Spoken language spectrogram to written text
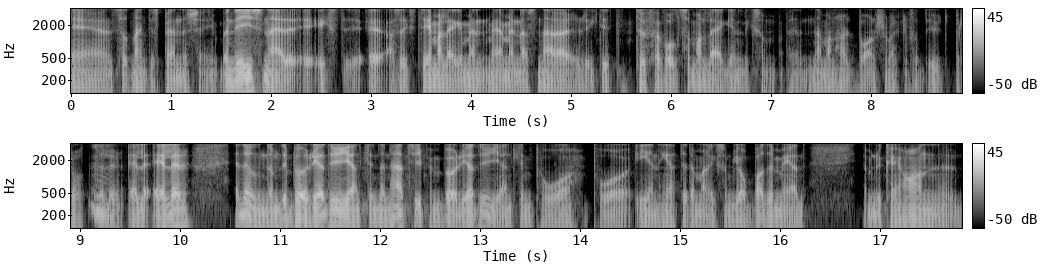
eh, så att man inte spänner sig. Men det är ju sådana här ext eh, alltså extrema lägen, men, men jag menar sådana här riktigt tuffa, våldsamma lägen. Liksom, eh, när man har ett barn som verkligen fått utbrott. Mm. Eller, eller, eller en ungdom. Det började ju egentligen, den här typen började ju egentligen på, på enheter där man liksom jobbade med ja, men du kan ju ha en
